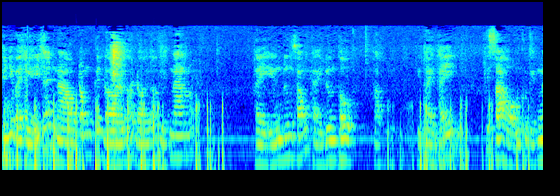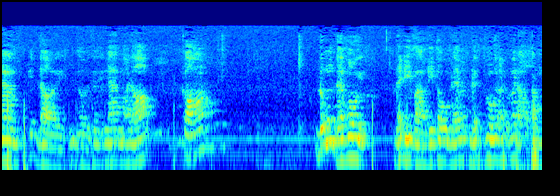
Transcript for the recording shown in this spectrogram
Thì như vậy thì nghĩ thế nào trong cái đời ở đời ở Việt Nam thầy hiện đương sống thầy đương tu tập. Thì thầy thấy cái xã hội của Việt Nam cái đời người của Việt Nam ở đó có đúng để vui để đi vào đi tu để được vui với đạo không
